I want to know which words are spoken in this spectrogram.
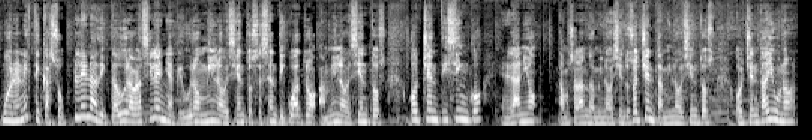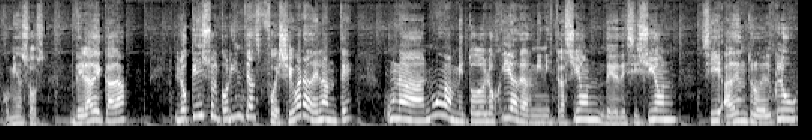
Bueno, en este caso, plena dictadura brasileña que duró 1964 a 1985, en el año, estamos hablando de 1980, 1981, comienzos de la década, lo que hizo el Corinthians fue llevar adelante una nueva metodología de administración, de decisión, ¿sí? adentro del club.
